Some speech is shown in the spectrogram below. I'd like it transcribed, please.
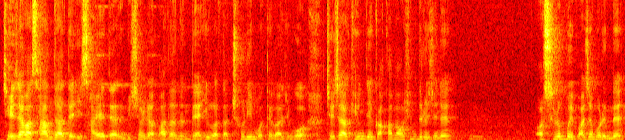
제자가 사람들한테 이 사회에 대한 미션을 내가 받았는데 이걸 갖다 처리 못해가지고 제자가 굉장히 깝깝하고 힘들어지네. 어, 슬럼프에 빠져버렸네.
